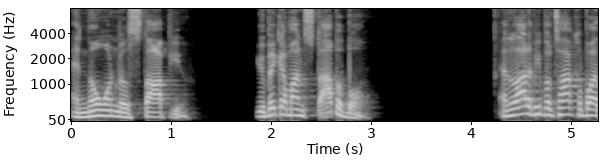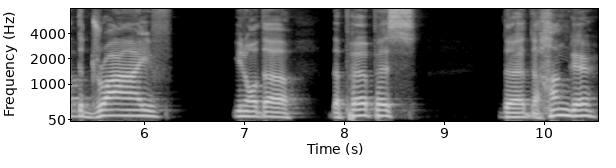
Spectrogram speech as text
and no one will stop you. You become unstoppable. And a lot of people talk about the drive, you know, the the purpose, the the hunger.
